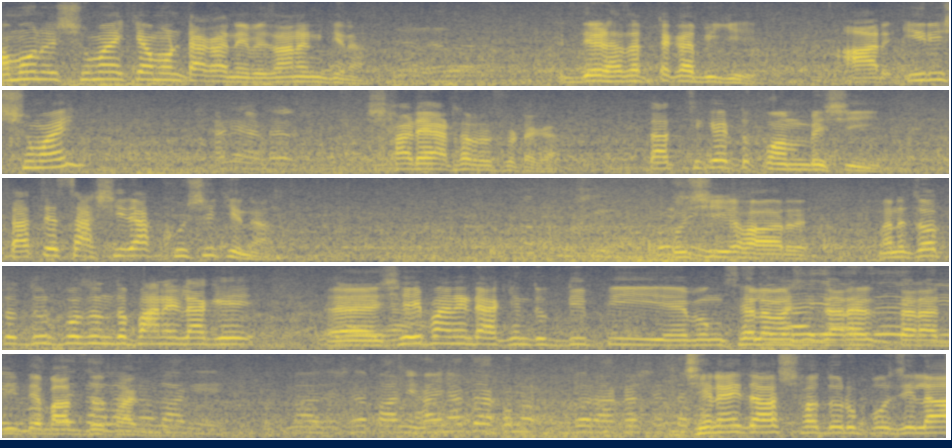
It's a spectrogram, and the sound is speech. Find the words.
আমনের সময় কেমন টাকা নেবে জানেন কি না দেড় হাজার টাকা বিঘে। আর ইরিশ সময় সাড়ে আঠারোশো টাকা। তার থেকে একটু কম বেশি। তাতে চাষিরা খুশি কিনা? খুশি হওয়ার মানে যত দূর পর্যন্ত পানি লাগে সেই পানিটা কিন্তু ডিপি এবং সেলামাসি যারা তারা দিতে বাধ্য থাকবে। ঝিনাইদহ সদর উপজেলা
